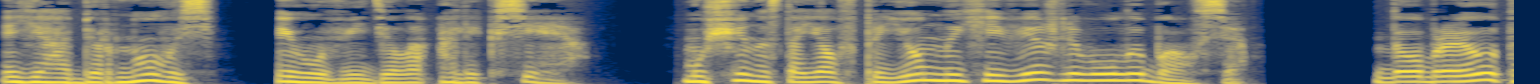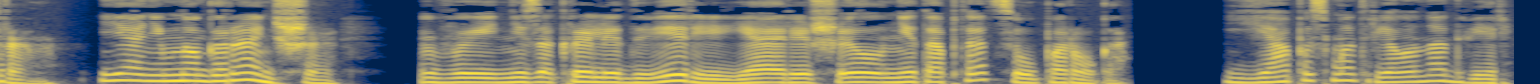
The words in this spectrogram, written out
Я обернулась и увидела Алексея. Мужчина стоял в приемной и вежливо улыбался. «Доброе утро. Я немного раньше. Вы не закрыли двери, я решил не топтаться у порога». Я посмотрела на дверь.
